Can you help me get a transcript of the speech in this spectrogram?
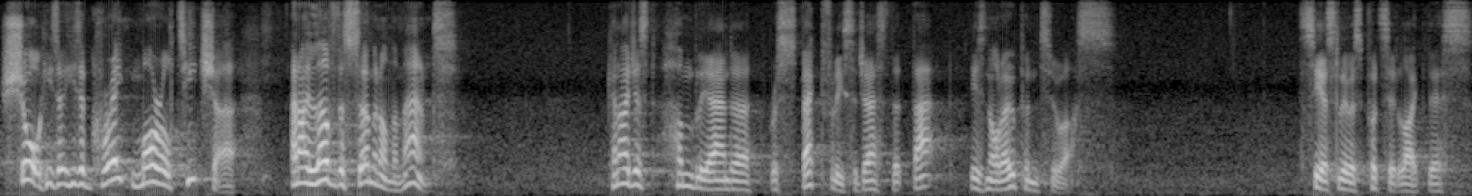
sure, he's a, he's a great moral teacher. And I love the Sermon on the Mount. Can I just humbly and uh, respectfully suggest that that is not open to us? C.S. Lewis puts it like this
